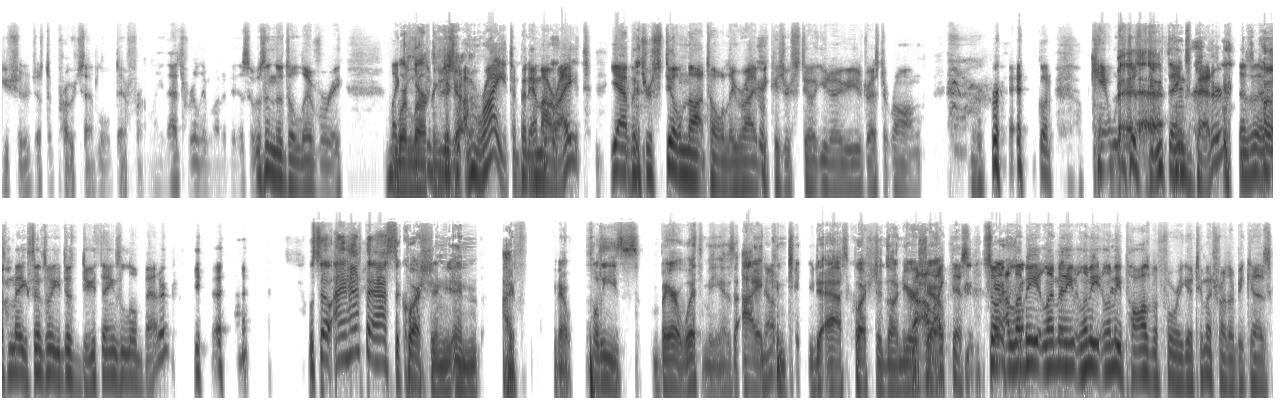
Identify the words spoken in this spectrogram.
you should have just approached that a little differently." That's really what it is. It was in the delivery. Like, We're learning. Just, I'm right, but am I right? yeah, but you're still not totally right because you're still you know you addressed it wrong. Can't we just do things better? Doesn't it make sense? We can just do things a little better. well, so I have to ask the question, and I you know, please bear with me as I nope. continue to ask questions on your no, show. I like this. So uh, let me let me let me let me pause before we go too much further because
